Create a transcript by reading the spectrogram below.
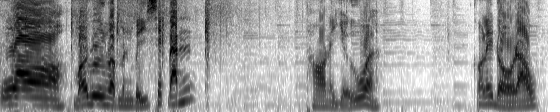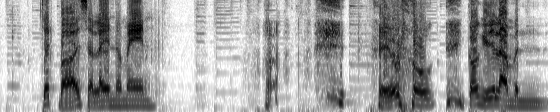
Wow, mở rương là mình bị xét đánh. Tho này dữ quá. Có lấy đồ đâu? Chết bởi Slenderman. Hiểu luôn. Có nghĩa là mình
